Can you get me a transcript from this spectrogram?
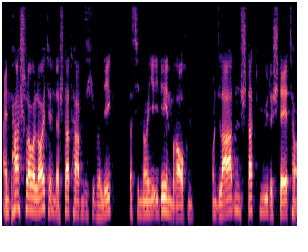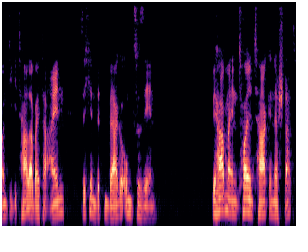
Ein paar schlaue Leute in der Stadt haben sich überlegt, dass sie neue Ideen brauchen und laden stadtmüde Städter und Digitalarbeiter ein, sich in Wittenberge umzusehen. Wir haben einen tollen Tag in der Stadt.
